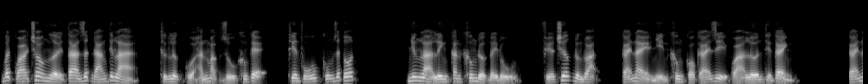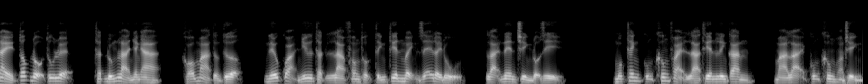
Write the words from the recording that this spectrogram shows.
Bất quá cho người ta rất đáng tiếc là, thực lực của hắn mặc dù không tệ, thiên phú cũng rất tốt nhưng là linh căn không được đầy đủ, phía trước đường đoạn, cái này nhìn không có cái gì quá lớn tiến cảnh. Cái này tốc độ tu luyện, thật đúng là nhanh à khó mà tưởng tượng, nếu quả như thật là phong thuộc tính thiên mệnh dễ đầy đủ, lại nên trình độ gì? Mục thanh cũng không phải là thiên linh căn, mà lại cũng không hoàn chỉnh.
